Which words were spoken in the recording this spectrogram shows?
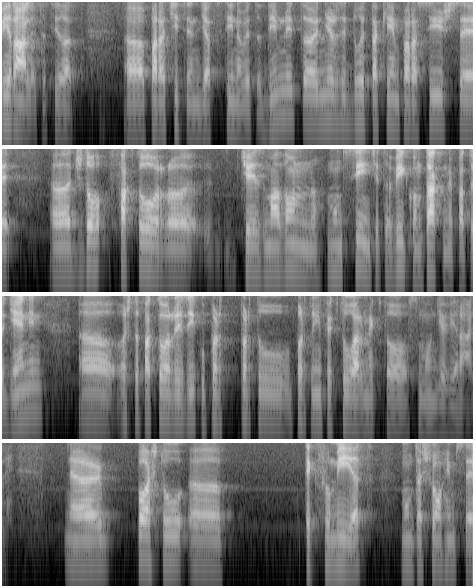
virale të cilat paraqiten gjatë stinëve të dimnit, njerëzit duhet ta kenë parasysh se Çdo faktor që e zmadhon mundësinë që të vijë kontakt me patogjenin është faktor riziku për t'u infektuar me këto sëmundje virale. Po ashtu tek fëmijët mund të shohim se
